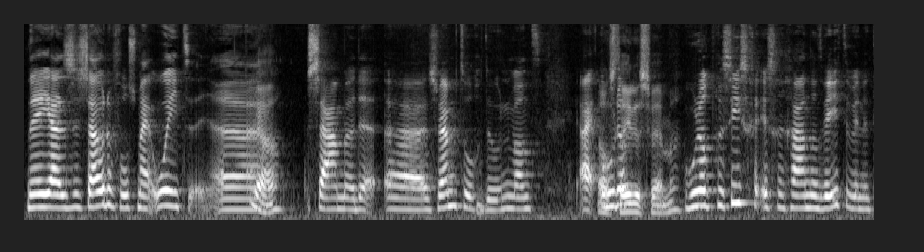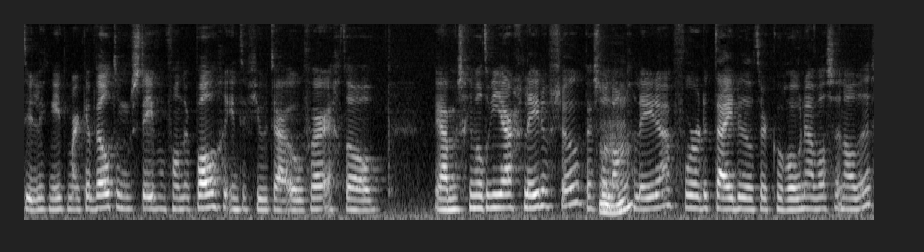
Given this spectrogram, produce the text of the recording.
Nee, ja, ze zouden volgens mij ooit eh, ja, samen de eh, zwemtocht doen. Want ja, hoe, dat, zwemmen. hoe dat precies is gegaan, dat weten we natuurlijk niet. Maar ik heb wel toen Stefan van der Pal geïnterviewd daarover. Echt al, ja, misschien wel drie jaar geleden of zo. Best wel lang Mhm. geleden. Voor de tijden dat er corona was en alles.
